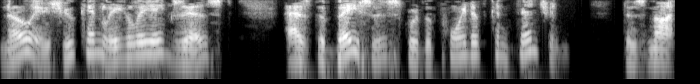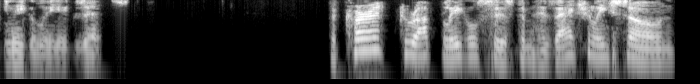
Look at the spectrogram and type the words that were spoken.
no issue can legally exist as the basis for the point of contention does not legally exist. The current corrupt legal system has actually sown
